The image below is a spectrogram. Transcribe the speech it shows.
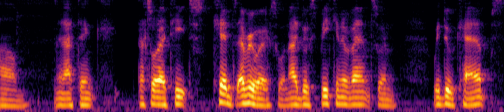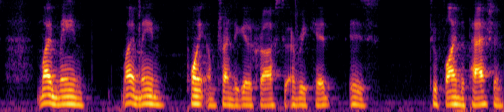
Um, and I think that's what I teach kids everywhere. So when I do speaking events, when we do camps, my main my main point I'm trying to get across to every kid is to find a passion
